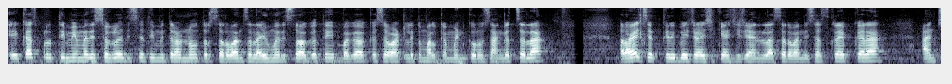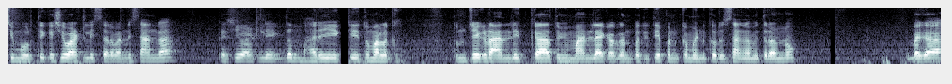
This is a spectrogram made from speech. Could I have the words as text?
एकाच प्रतिमेमध्ये सगळं दिसत आहे मित्रांनो. तर सर्वांचं लाईव्हमध्ये स्वागत आहे. बघा कसं वाटलं तुम्हाला कमेंट करून सांगत चला. रॉयल शेतकरी बेचाळीस एक्याऐंशी चॅनलला सर्वांनी सबस्क्राईब करा. आमची मूर्ती कशी वाटली सर्वांनी सांगा. कशी वाटली? एकदम भारी एक ते तुम्हाला तुमच्या इकडे आणलीत का? तुम्ही मांडलाय का गणपती? ते पण कमेंट करून सांगा मित्रांनो. बघा.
